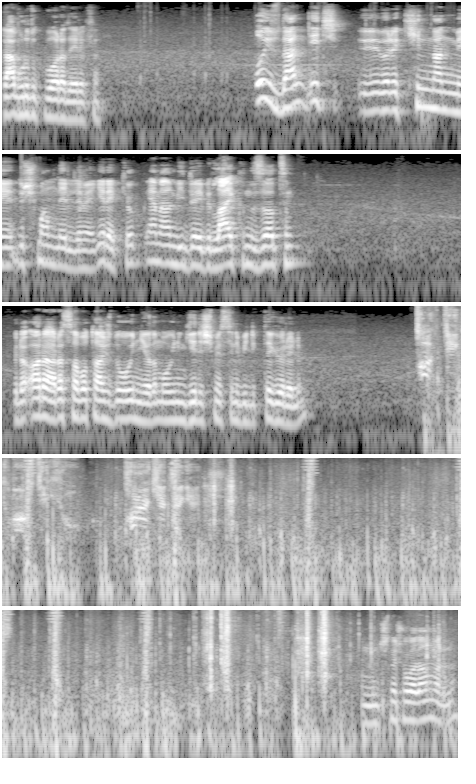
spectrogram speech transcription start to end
Güzel vurduk bu arada herifi. O yüzden hiç e, böyle kinlenmeye, düşmanla ellemeye gerek yok. Hemen videoya bir like'ınızı atın. Böyle ara ara sabotajda oynayalım. Oyunun gelişmesini birlikte görelim. Taktik maktik yok. Harekete geç. Bunun içinde çok adam var lan.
